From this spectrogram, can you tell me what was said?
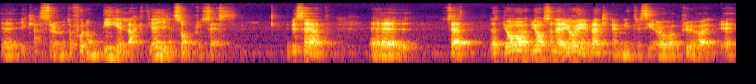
eh, i klassrummet och få dem delaktiga i en sån process? Det vill säga att, så att, att jag, jag, som lärare, jag är verkligen intresserad av att pröva ett,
